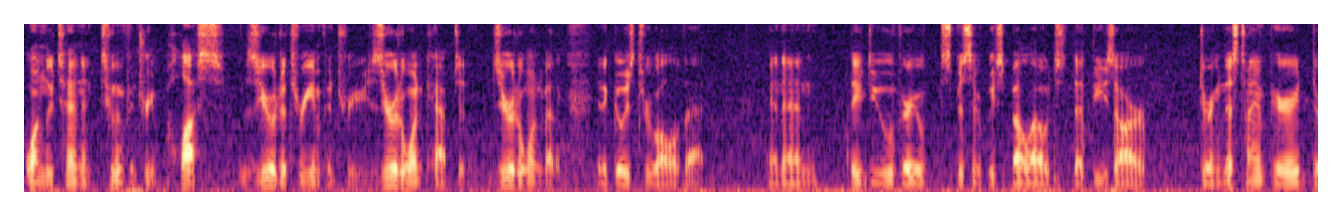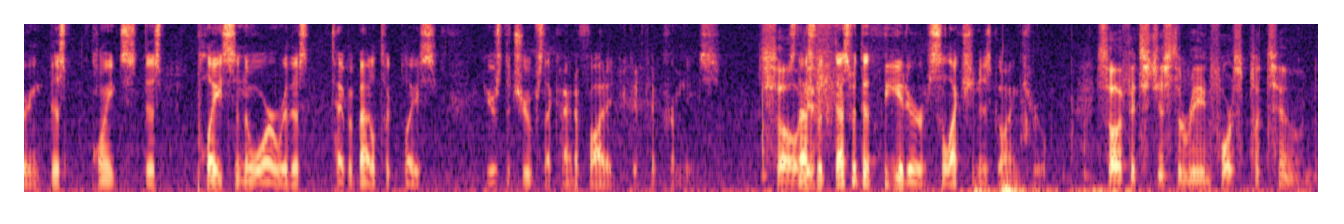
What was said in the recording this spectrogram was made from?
one lieutenant two infantry plus zero to three infantry zero to one captain zero to one medic and it goes through all of that. And then they do very specifically spell out that these are during this time period during this point this place in the war where this type of battle took place here's the troops that kind of fought it you could pick from these. So, so that's if, what that's what the theater selection is going through. So if it's just the reinforced platoon,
